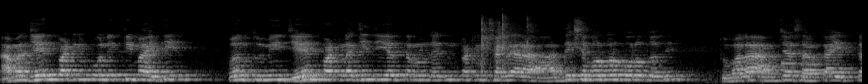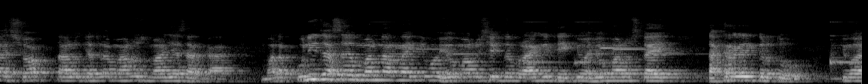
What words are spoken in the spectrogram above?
आम्हाला जयंत पाटील कोण आहेत ती माहिती. पण तुम्ही जयंत पाटलाची जी यंत्रणा जयंत पाटील सगळ्या अध्यक्ष बरोबर बोलत होते तुम्हाला आमच्यासारखा इतका शॉप तालुक्यातला माणूस माझ्यासारखा. मला कुणीच असं म्हणणार नाही की ह्यो माणूस एकदम रागीट आहे किंवा ह्यो माणूस काय तक्रारी करतो किंवा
